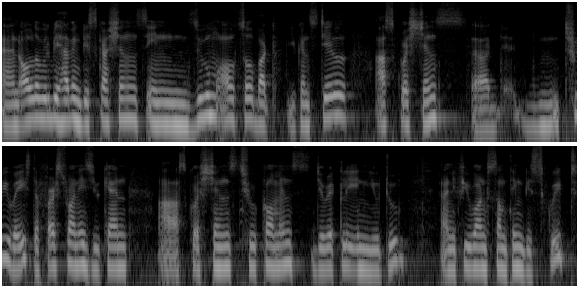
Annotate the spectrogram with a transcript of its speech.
And although we'll be having discussions in zoom also but you can still ask questions uh, three ways. The first one is you can ask questions through comments directly in YouTube. And if you want something discrete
